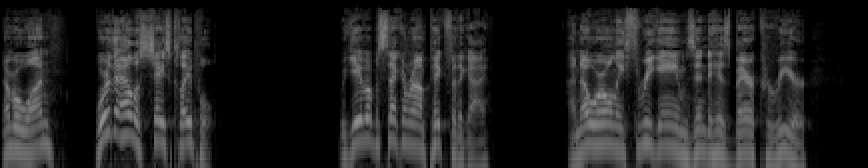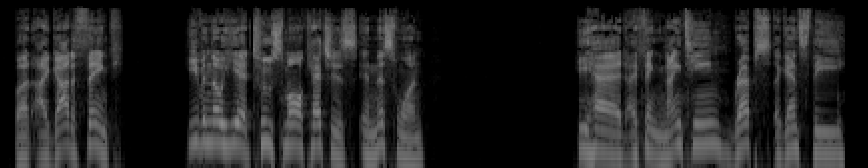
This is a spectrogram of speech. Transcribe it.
number one. Where the hell is Chase Claypool? We gave up a second round pick for the guy. I know we're only three games into his Bear career, but I got to think, even though he had two small catches in this one, he had, I think, 19 reps against the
